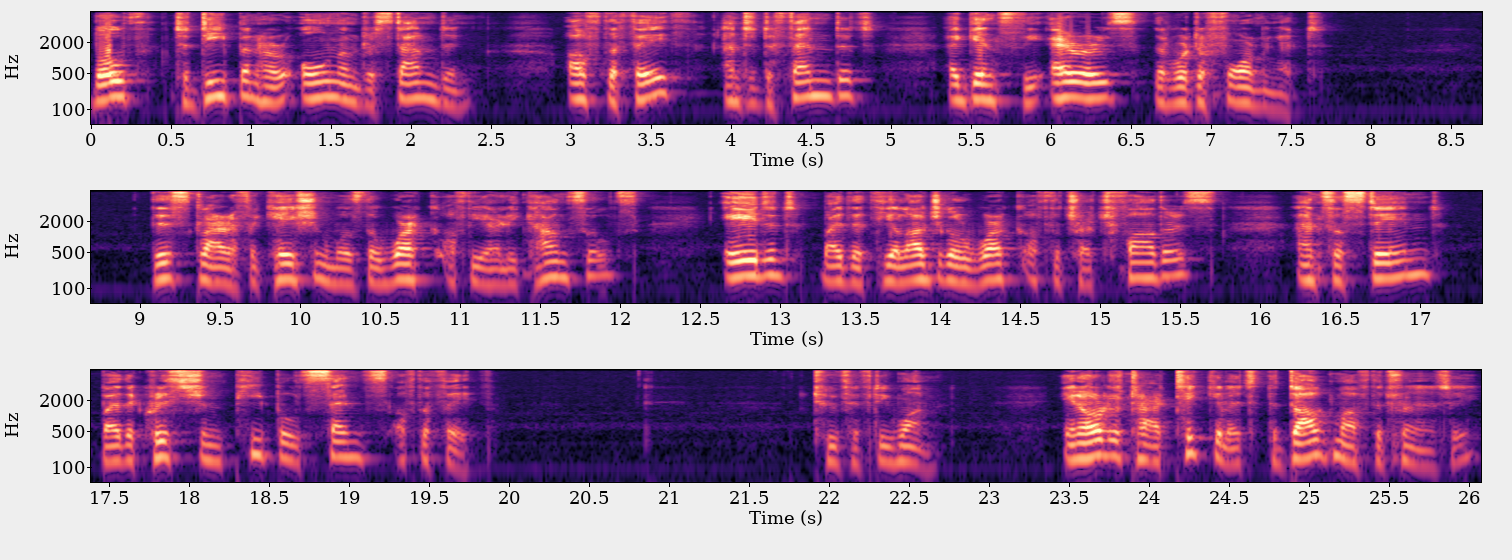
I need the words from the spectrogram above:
both to deepen her own understanding of the faith and to defend it against the errors that were deforming it. This clarification was the work of the early councils, aided by the theological work of the Church Fathers and sustained by the Christian people's sense of the faith. 251. In order to articulate the dogma of the Trinity,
